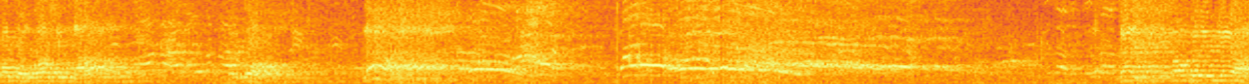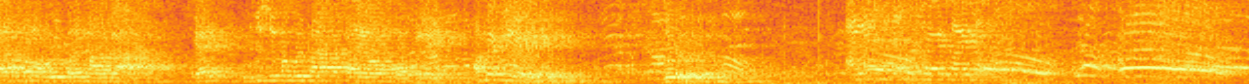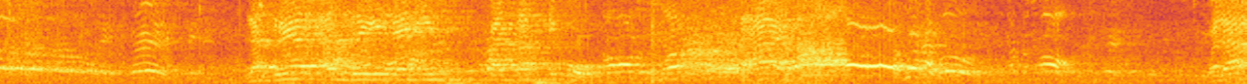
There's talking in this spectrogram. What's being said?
Hindi ka mapungko, sit down. Pungko. Now! Guys, cooperate kayo. Alam ko mag-uwi pa rin maaga. Okay? Kung gusto mag-uwi maaga tayo, cooperate. Am I clear? Good. Saan? Wala?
